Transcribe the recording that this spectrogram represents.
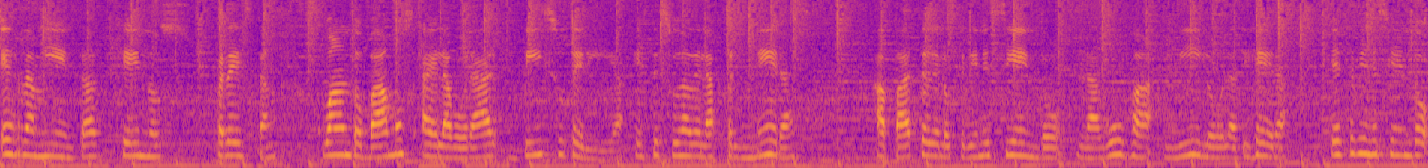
herramientas que nos prestan cuando vamos a elaborar bisutería. Esta es una de las primeras aparte de lo que viene siendo la aguja, el hilo, la tijera, este viene siendo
